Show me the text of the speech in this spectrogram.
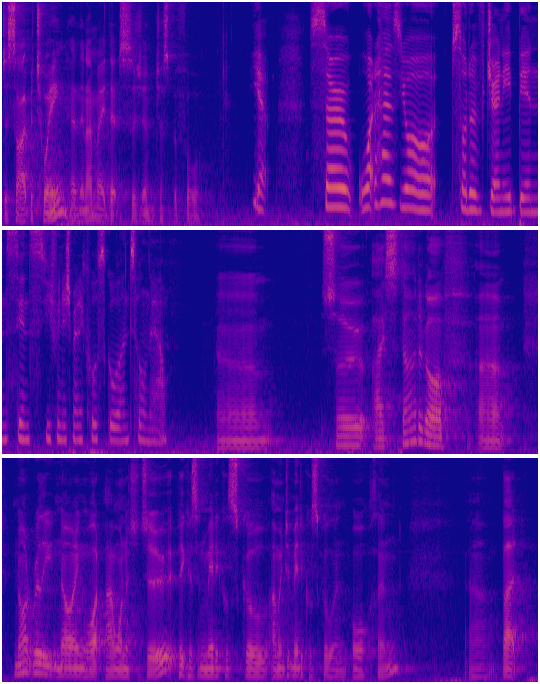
decide between, and then I made that decision just before. Yep. So, what has your sort of journey been since you finished medical school until now? Um, so I started off um, not really knowing what I wanted to do because in medical school, I went to medical school in Auckland, um, but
